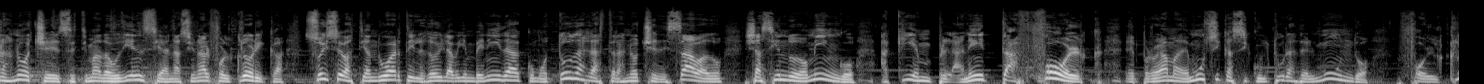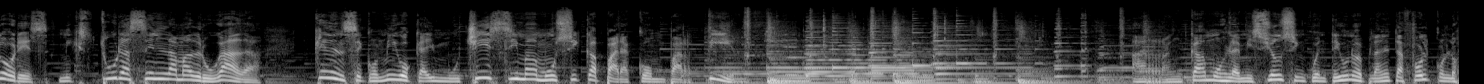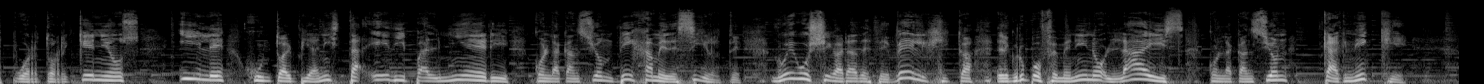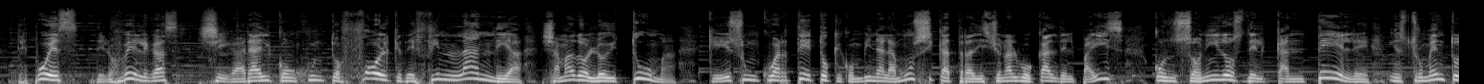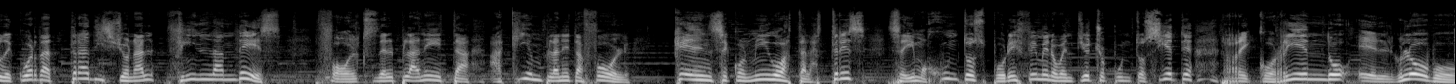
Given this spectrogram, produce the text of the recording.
Buenas noches, estimada audiencia nacional folclórica. Soy Sebastián Duarte y les doy la bienvenida, como todas las trasnoches de sábado, ya siendo domingo, aquí en Planeta Folk, el programa de músicas y culturas del mundo, folclores, mixturas en la madrugada. Quédense conmigo que hay muchísima música para compartir. Arrancamos la emisión 51 de Planeta Folk con los puertorriqueños Ile junto al pianista Eddie Palmieri con la canción Déjame decirte. Luego llegará desde Bélgica el grupo femenino Lais con la canción Cagneke. Después de los belgas llegará el conjunto folk de Finlandia llamado Loituma, que es un cuarteto que combina la música tradicional vocal del país con sonidos del kantele, instrumento de cuerda tradicional finlandés. Folks del planeta, aquí en Planeta Folk. Quédense conmigo hasta las 3. Seguimos juntos por FM 98.7 recorriendo el globo.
